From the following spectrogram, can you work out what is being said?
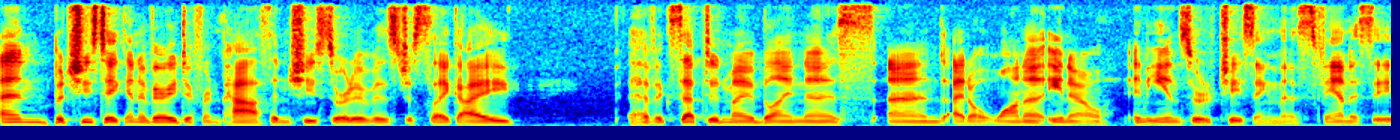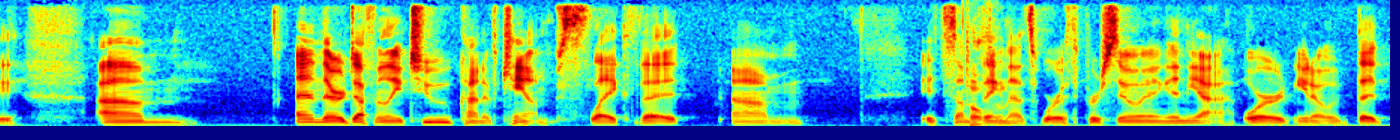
and but she's taken a very different path, and she sort of is just like I have accepted my blindness and I don't want to, you know, and Ian's sort of chasing this fantasy. Um, and there are definitely two kind of camps like that um, it's something that's worth pursuing and yeah or you know that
